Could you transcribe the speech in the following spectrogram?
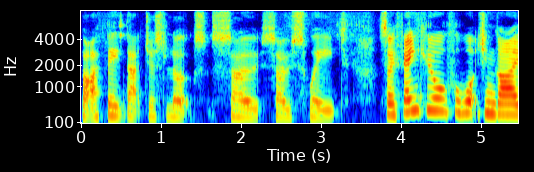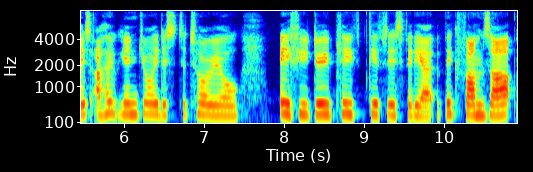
but I think that just looks so, so sweet. So thank you all for watching, guys. I hope you enjoyed this tutorial. If you do, please give this video a big thumbs up.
